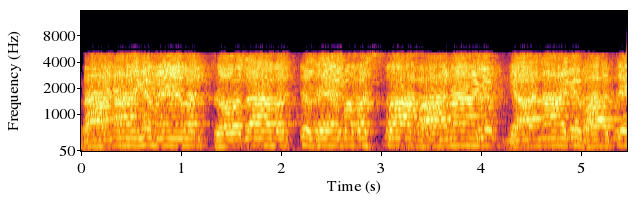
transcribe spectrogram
प्राणायमेवत्सोदावर्चसे पवस्वापानाय व्यानाय भाते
